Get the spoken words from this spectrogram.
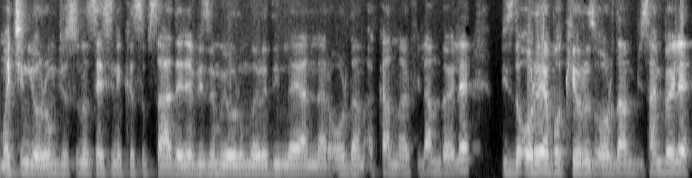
maçın yorumcusunun sesini kısıp sadece bizim yorumları dinleyenler, oradan akanlar filan böyle biz de oraya bakıyoruz. Oradan sen böyle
